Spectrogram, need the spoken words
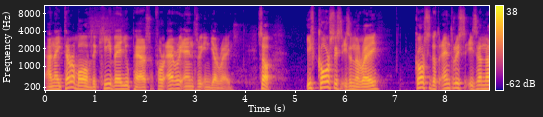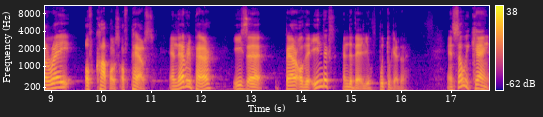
an iterable of the key value pairs for every entry in the array. So if courses is an array, courses.entries is an array of couples, of pairs. And every pair is a pair of the index and the value put together. And so we can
